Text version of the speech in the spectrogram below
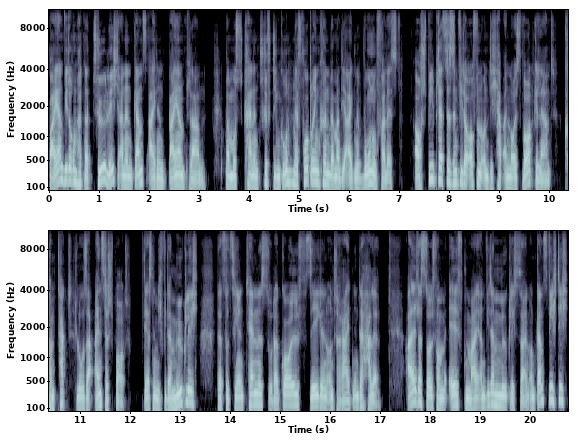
Bayern wiederum hat natürlich einen ganz eigenen Bayern-Plan. Man muss keinen triftigen Grund mehr vorbringen können, wenn man die eigene Wohnung verlässt. Auch Spielplätze sind wieder offen und ich habe ein neues Wort gelernt. Kontaktloser Einzelsport. Der ist nämlich wieder möglich. Dazu zählen Tennis oder Golf, Segeln und Reiten in der Halle. All das soll vom 11. Mai an wieder möglich sein. Und ganz wichtig,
